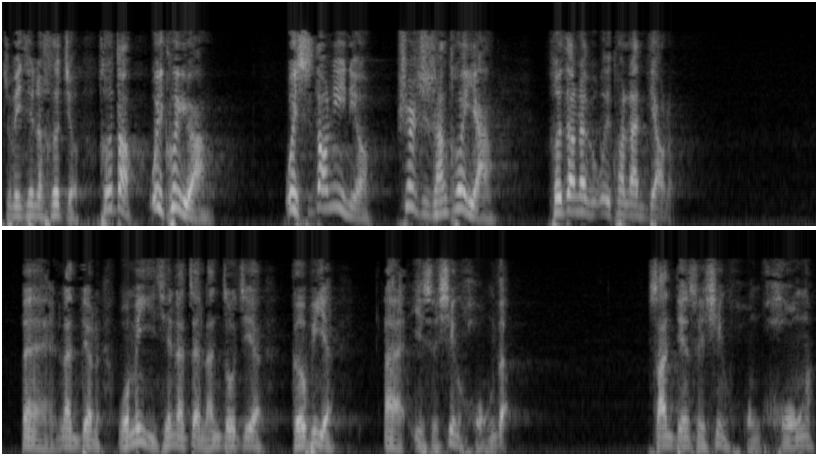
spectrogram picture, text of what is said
就每天都喝酒，喝到胃溃疡、胃食道逆流、十指肠溃疡，喝到那个胃快烂掉了，哎，烂掉了。我们以前呢，在兰州街啊，隔壁啊，哎，也是姓洪的，三点水姓洪，洪啊。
